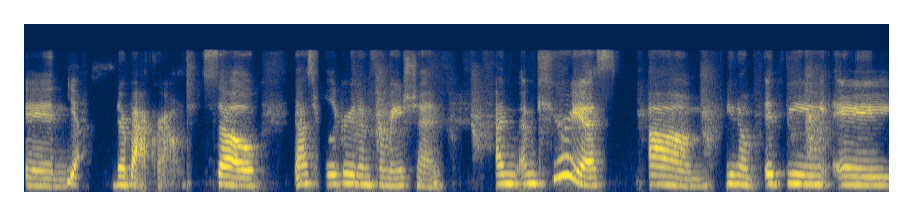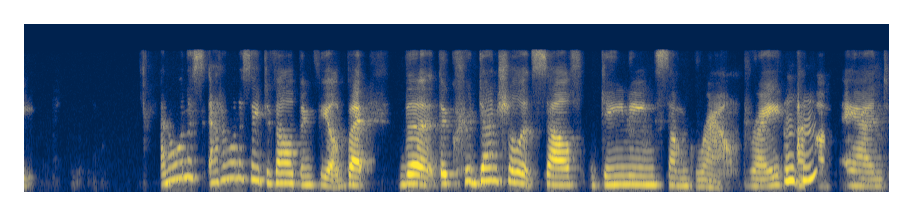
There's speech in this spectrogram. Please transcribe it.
in yes. their background. So that's really great information. I'm, I'm curious, um, you know, it being a, I don't want to, I don't want to say developing field, but the the credential itself gaining some ground right Mhm. um, and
